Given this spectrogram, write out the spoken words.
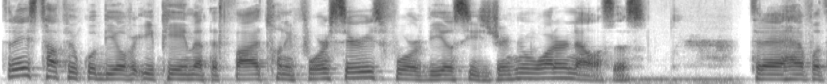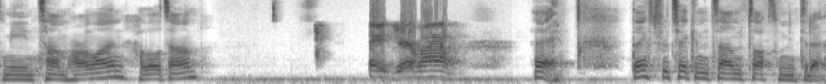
Today's topic will be over EPA Method 524 series for VOC's drinking water analysis. Today I have with me Tom Harline. Hello, Tom. Hey, Jeremiah. Hey, thanks for taking the time to talk to me today.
